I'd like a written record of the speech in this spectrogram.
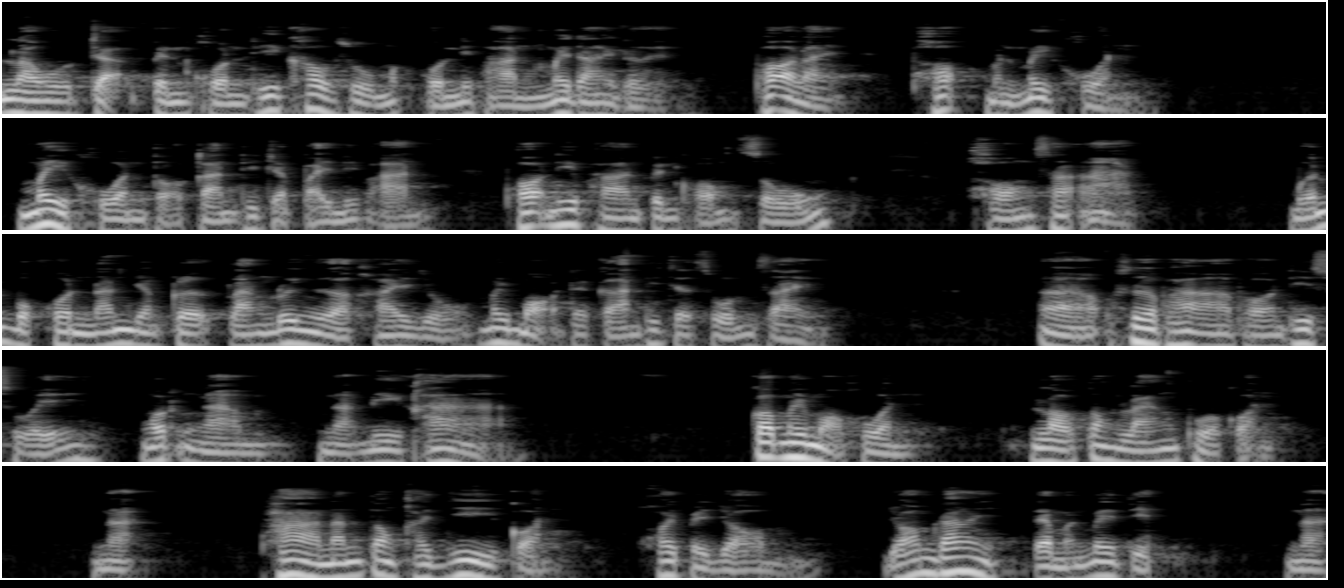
เราจะเป็นคนที่เข้าสู่มรรคผลนิพพานไม่ได้เลย เพราะอะไร เพราะมันไม่ควร ไม่ควรต่อการที่จะไปนิพพาน เพราะนิพพานเป็นของสูง ของสะอาด เหมือนบุคคลนั้นยังเกลอะกลังด้วยเหงื่อใครอยู่ ไม่เหมาะในการที่จะสวมใส่เสื้อผ้าอาภรณ์ที่สวยงดงามนะมีค่า ก็ไม่เหมาะควร เราต้องล้างตัวก่อนนะผ้านั้นต้องขยี้ก่อน ค่อยไปยอม ยอมได้แต่มันไม่ติดนะ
